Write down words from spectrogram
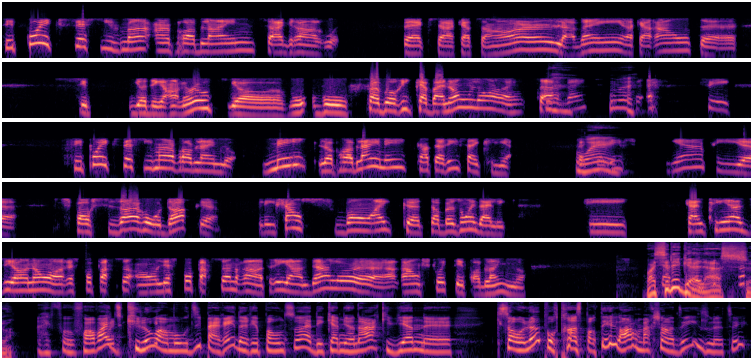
c'est pas excessivement un problème sur la grande route. Fait que c'est à 401, la 20, la 40, euh, c'est, il y a des grandes routes, il y a vos, vos favoris cabanons, là, euh, c'est à 20 Ouais. c'est c'est pas excessivement un problème là. Mais le problème est quand tu arrives sur un client. Ouais. un client, puis euh, tu passes six heures au dock, euh, les chances vont être que tu as besoin d'aller. Puis quand le client dit Oh non, on reste pas personne, on laisse pas personne rentrer en dedans, là, euh, arrange-toi avec tes problèmes. Là. Ouais, c'est dégueulasse, ça. Il faut, faut avoir du culot en maudit pareil de répondre ça à des camionneurs qui viennent, euh, qui sont là pour transporter leurs marchandises, là, tu sais.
